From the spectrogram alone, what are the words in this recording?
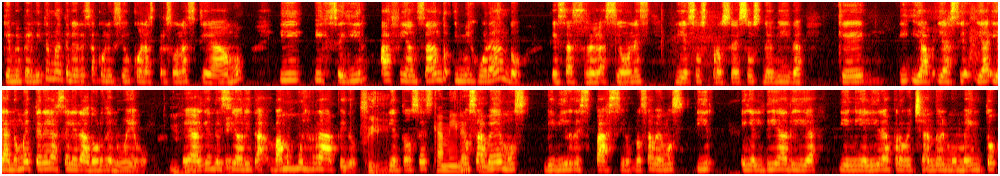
que me permiten mantener esa conexión con las personas que amo y, seguir afianzando y mejorando esas relaciones y esos procesos de vida que, y, a, no meter el acelerador de nuevo. Eh, alguien decía ahorita, vamos muy rápido. Y entonces no sabemos vivir despacio, no sabemos ir en el día a día y en el ir aprovechando el momento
